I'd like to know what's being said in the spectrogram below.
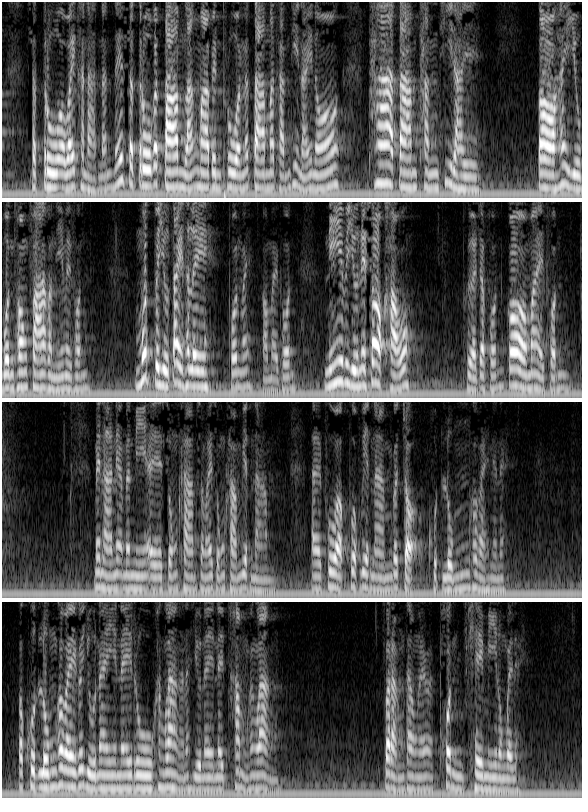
ศัตรูเอาไว้ขนาดนั้นเนี่ยศัตรูก็ตามหลังมาเป็นพรวนแล้วตามมาทันที่ไหนเนาะถ้าตามทันที่ใด ต่อให้อยู่บนท้องฟ้าก่อนนี้ไม่พ้น มุดไปอยู่ใต้ทะเลพ้นไหมก็ไม่พ้น นีไปอยู่ในซอกเขา เผื่อจะพ้นก็ไม่พ้น ไม่นานเนี่ยมันมีไอ้สงครามสมัยสงครามเวียดนามไอ้พวกพวกเวียดนามก็เจาะขุดหลุมเข้าไปเนี่ยนะพอขุดหลุมเข้าไปก็อยู่ในในรูข้างล่างนะอยู่ในในถ้ำข้างล่าง ฝรั่งทำไงพ่นเคมีลงไปเลย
